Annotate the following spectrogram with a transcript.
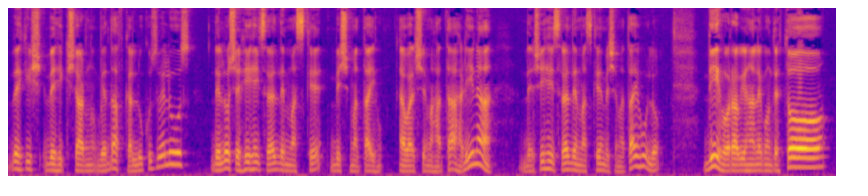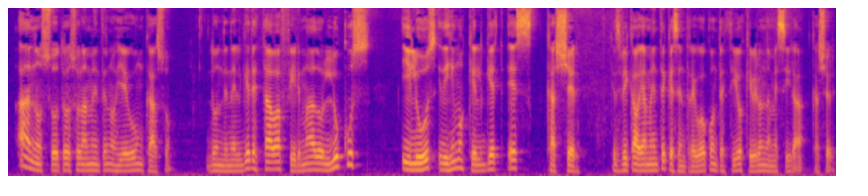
vehiksharnu bedafka lucus velus de los Shehije Israel de Maske Bishmataihu. Abal Shemahata Harina de Shehije Israel de Maske Bishmataihu. Dijo, Rabbi Han le contestó, a nosotros solamente nos llegó un caso donde en el get estaba firmado Lucus y luz y dijimos que el get es kasher, que significa obviamente que se entregó con testigos que vieron la mesira kasher.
